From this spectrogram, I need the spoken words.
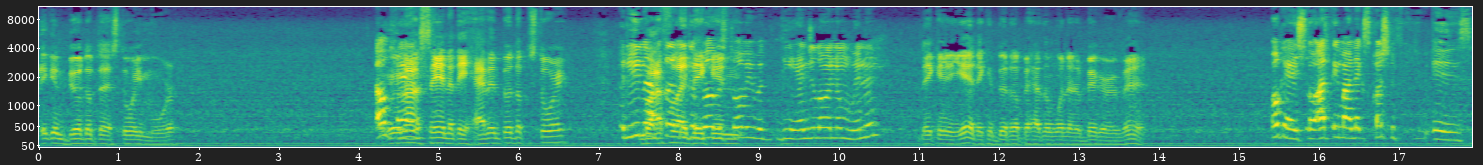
they can build up that story more. Okay, We're not saying that they haven't built up the story. but do you not feel like like they can build can- a story with D'Angelo and them winning? They can, yeah, they can build up and have them win at a bigger event. Okay, so I think my next question for you is,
